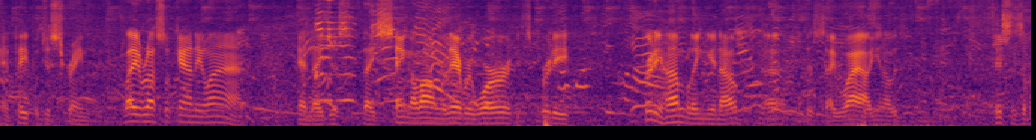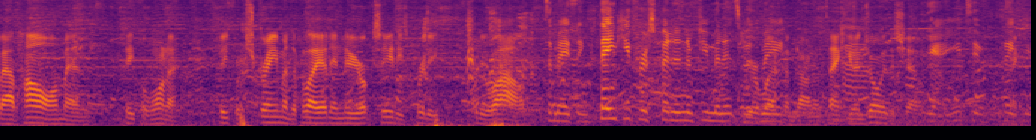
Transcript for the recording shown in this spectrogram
and people just scream, "Play Russell County Line," and they just they sing along with every word. It's pretty pretty humbling, you know, uh, to say, "Wow, you know, this, is about home," and people want to. People are screaming to play it in New York City. It's pretty, pretty wild. It's amazing. Thank you for spending a few minutes with You're me. welcome, darling. Thank you. Enjoy the show. Yeah, you too. Thank you.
